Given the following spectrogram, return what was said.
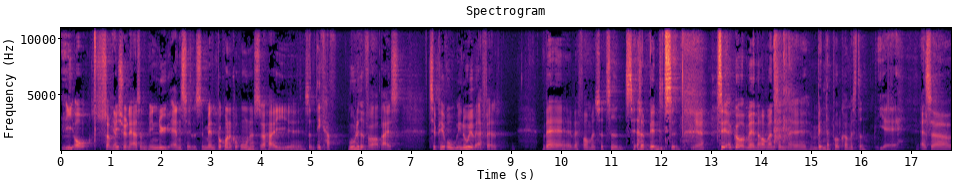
mm. i år som ja. missionær, som en ny ansættelse. Men på grund af corona, så har I øh, sådan ikke haft mulighed for at rejse til Peru, endnu i hvert fald. Hvad, hvad får man så tiden til, eller ventetiden ja. til at gå med, når man sådan øh, venter på at komme afsted? Ja, altså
